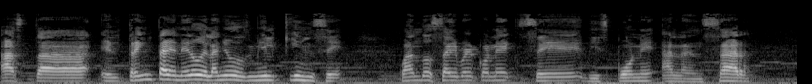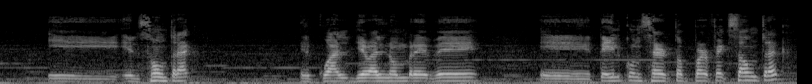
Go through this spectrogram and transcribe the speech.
Hasta el 30 de enero del año 2015, cuando CyberConnect se dispone a lanzar eh, el soundtrack, el cual lleva el nombre de eh, Tail Concerto Perfect Soundtrack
